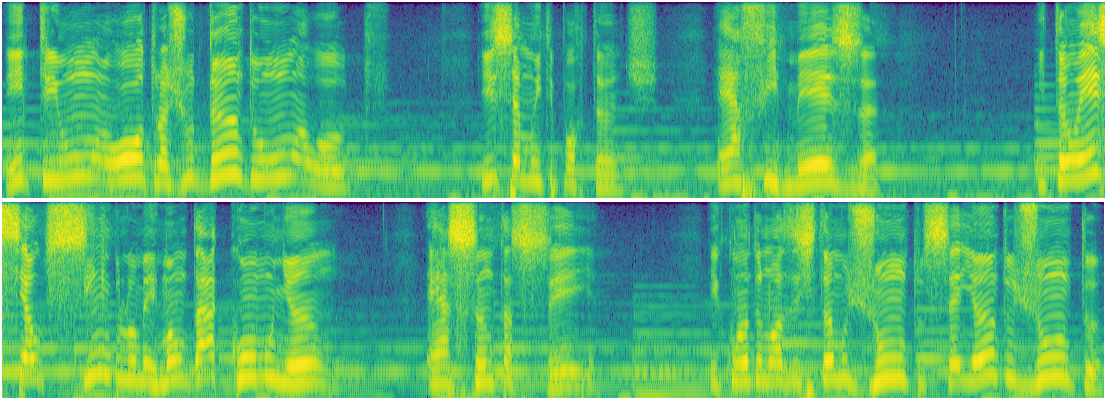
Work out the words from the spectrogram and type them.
entre um ao outro, ajudando um ao outro. Isso é muito importante. É a firmeza. Então, esse é o símbolo, meu irmão, da comunhão. É a santa ceia. E quando nós estamos juntos, ceando junto,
